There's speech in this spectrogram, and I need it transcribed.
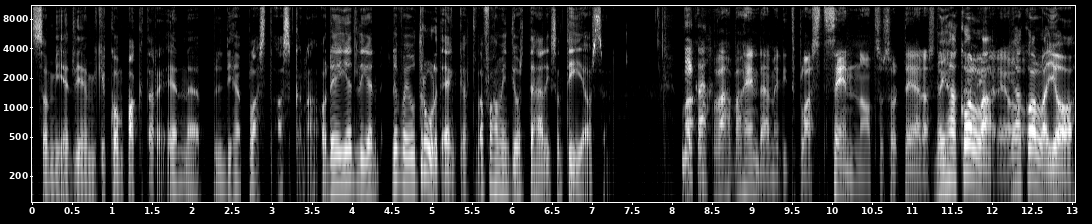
som egentligen är mycket kompaktare än äh, de här plastaskarna. Och det, är egentligen, det var ju otroligt enkelt. Varför har vi inte gjort det här liksom tio år sedan? Vad va, va händer med ditt plast sen? Alltså sorteras det? Jag har kollat, och... jag har kollat ja,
